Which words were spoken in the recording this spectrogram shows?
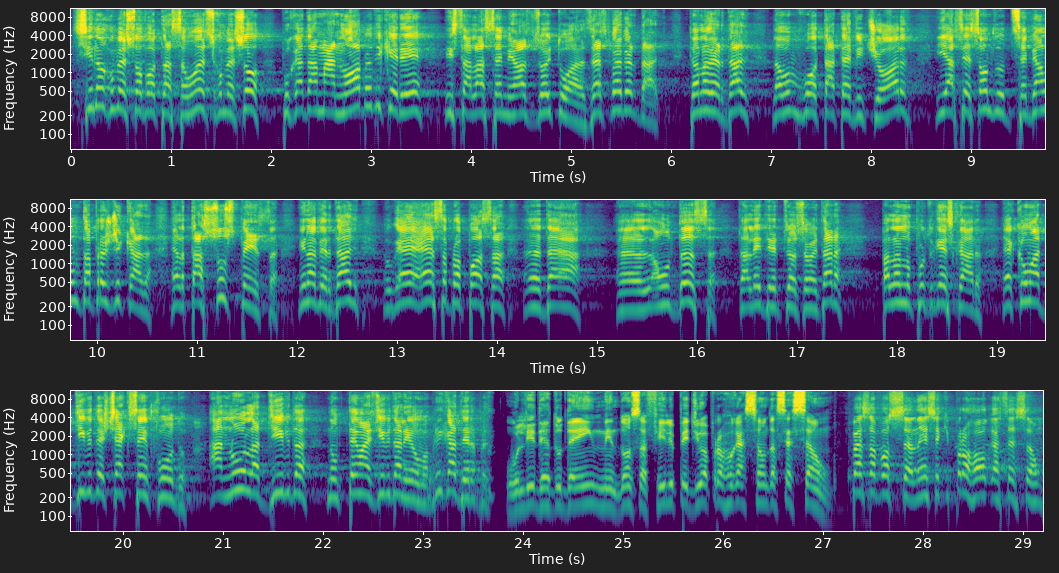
Se não começou a votação antes, começou por causa da manobra de querer instalar a CMO às 18 horas. Essa foi a verdade. Então, na verdade, nós vamos votar até 20 horas e a sessão do CMO não está prejudicada, ela está suspensa. E, na verdade, é essa proposta eh, da eh, mudança da lei de diretriz orçamentária, falando no português claro, é como a dívida de cheque sem fundo. Anula a dívida, não tem mais dívida nenhuma. Brincadeira, presidente. O líder do DEM, Mendonça Filho, pediu a prorrogação da sessão. Peço a Vossa Excelência que prorrogue a sessão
